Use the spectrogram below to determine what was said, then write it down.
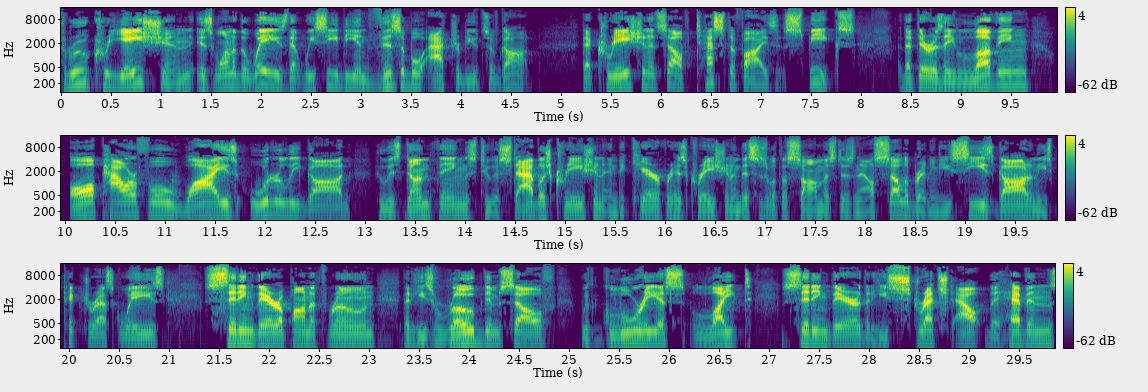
through creation is one of the ways that we see the invisible attributes of God. That creation itself testifies, it speaks that there is a loving, all powerful, wise, orderly God who has done things to establish creation and to care for his creation. And this is what the psalmist is now celebrating. He sees God in these picturesque ways sitting there upon a throne, that he's robed himself with glorious light, sitting there, that he's stretched out the heavens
